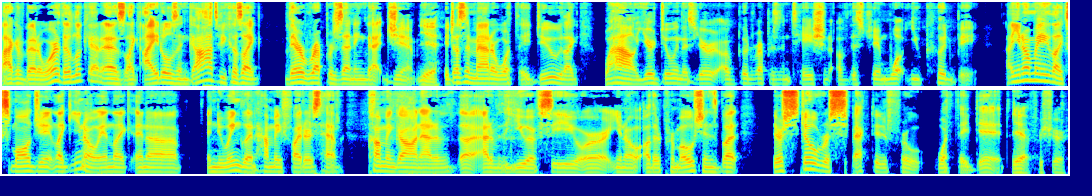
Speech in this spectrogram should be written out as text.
lack of a better word, they're looked at as like idols and gods because like they're representing that gym. Yeah. it doesn't matter what they do. Like, wow, you're doing this. You're a good representation of this gym. What you could be. You know, how many like small gym, like you know, in like in uh in New England, how many fighters have come and gone out of uh, out of the UFC or you know other promotions, but they're still respected for what they did. yeah, for sure.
